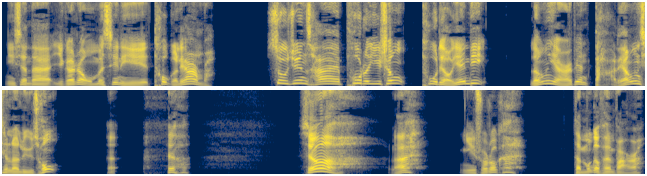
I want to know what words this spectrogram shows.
你现在也该让我们心里透个亮吧。”秀军才噗的一声吐掉烟蒂，冷眼便打量起了吕聪。呀，行啊，来，你说说看，怎么个分法啊？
